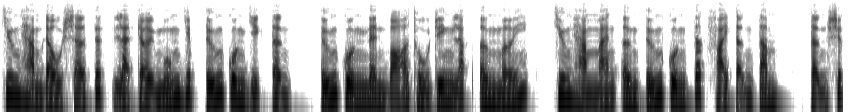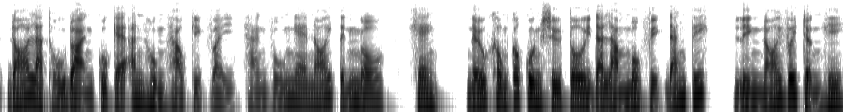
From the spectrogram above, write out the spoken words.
Chương hàm đầu sở tức là trời muốn giúp tướng quân diệt tần, tướng quân nên bỏ thù riêng lập ơn mới, chương hàm mang ơn tướng quân tất phải tận tâm, tận sức đó là thủ đoạn của kẻ anh hùng hào kiệt vậy. Hạng vũ nghe nói tỉnh ngộ, khen, nếu không có quân sư tôi đã làm một việc đáng tiếc, liền nói với Trần Hy,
